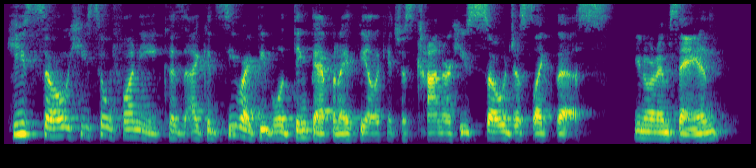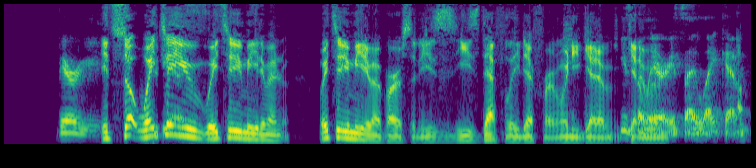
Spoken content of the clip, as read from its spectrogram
He's so he's so funny because I could see why people would think that, but I feel like it's just Connor. He's so just like this. You know what I'm saying? Very. It's so wait till you wait till you meet him in wait till you meet him in person. He's he's definitely different when you get him he's get him. in. hilarious. I like him.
